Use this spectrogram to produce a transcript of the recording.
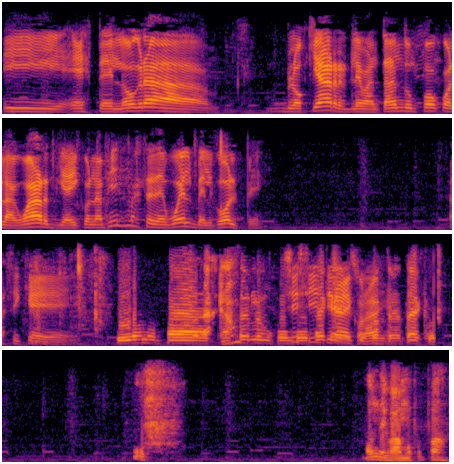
y este logra bloquear levantando un poco la guardia y con la misma te devuelve el golpe. Así que para hacerle un contraataque, ¿Dónde vamos, papá?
